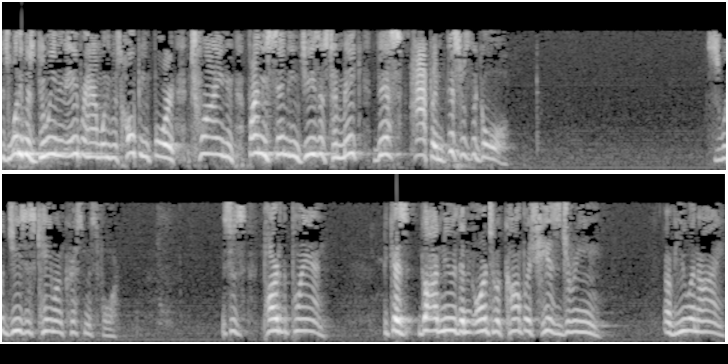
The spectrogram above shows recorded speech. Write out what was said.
it's what He was doing in Abraham, what He was hoping for, trying, and finally sending Jesus to make this happen. This was the goal. This is what Jesus came on Christmas for. This was part of the plan. Because God knew that in order to accomplish His dream of you and I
